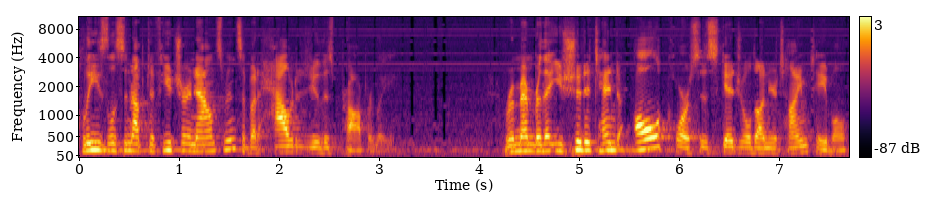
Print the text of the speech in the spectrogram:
Please listen up to future announcements about how to do this properly. Remember that you should attend all courses scheduled on your timetable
